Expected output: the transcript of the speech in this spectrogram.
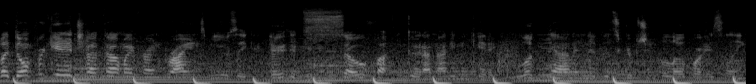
but don't forget to check out my friend Brian's music. It's so fucking good, I'm not even kidding. Look down in the description below for his link.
